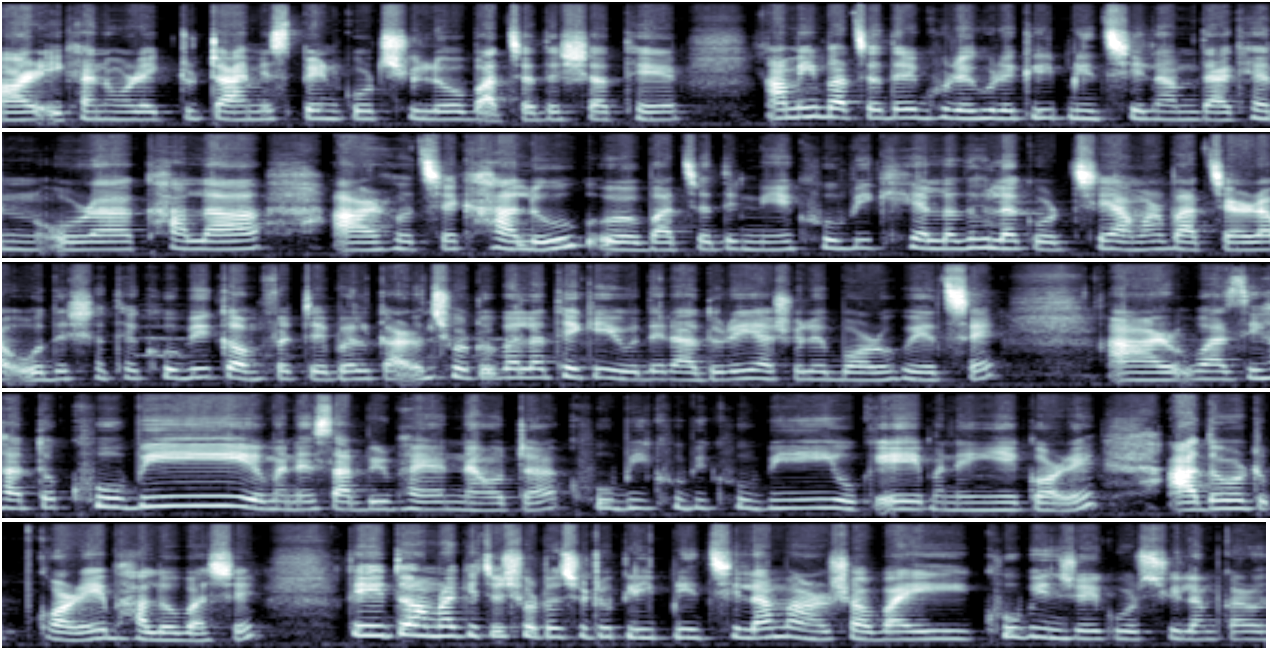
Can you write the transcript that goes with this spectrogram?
আর এখানে ওরা একটু টাইম স্পেন্ড করছিল বাচ্চাদের সাথে। আমি বাচ্চাদের ঘুরে ঘুরে ক্লিপ নিচ্ছিলাম, দেখেন ওরা খালা আর হচ্ছে খালু। বাচ্চাদের নিয়ে খুবই খেলাধুলা করছে। আমার বাচ্চারা ওদের সাথে খুবই কমফোর্টেবল কারণ ছোটোবেলা থেকেই ওদের আদরেই আসলে বড় হয়েছে। আর ওয়াজিহা তো খুবই মানে সাব্বির ভাইয়ার নেওয়াটা খুবই খুবই খুবই ওকে মানে ইয়ে করে, আদর করে, ভালোবাসে। তো এই তো আমরা কিছু ছোট ছোট ক্লিপ নিচ্ছিলাম আর সবাই খুব এনজয় করছিলাম, কারণ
